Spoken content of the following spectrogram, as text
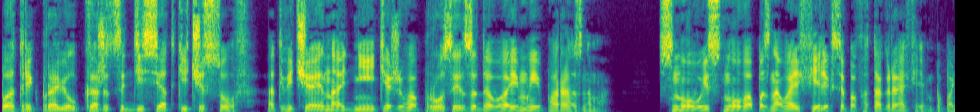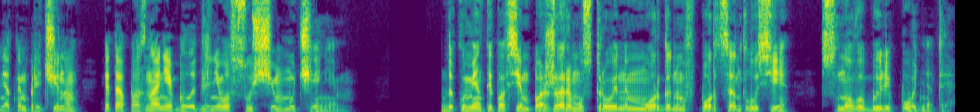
Патрик провел, кажется, десятки часов, отвечая на одни и те же вопросы, задаваемые по-разному. Снова и снова опознавая Феликса по фотографиям, по понятным причинам, это опознание было для него сущим мучением. Документы по всем пожарам, устроенным Морганом в порт Сент-Луси, снова были подняты.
